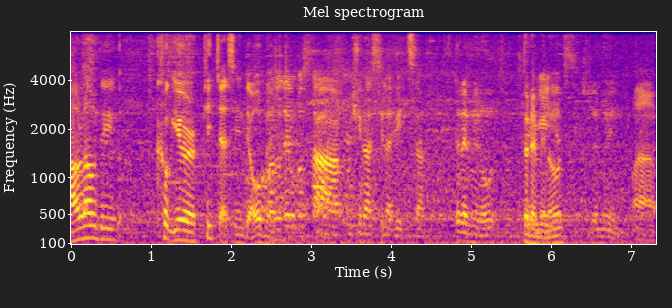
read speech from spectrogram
How long do you cook your pizzas in the Quanto oven? tempo sta cucinarsi la pizza? Tre minuti. Tre minuti. Tre minuti. Wow.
